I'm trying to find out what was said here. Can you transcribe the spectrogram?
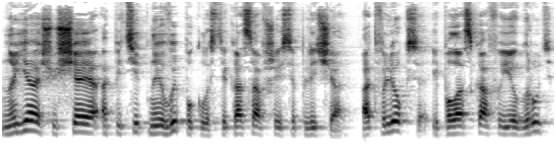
но я, ощущая аппетитные выпуклости, касавшиеся плеча, отвлекся и, полоскав ее грудь,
